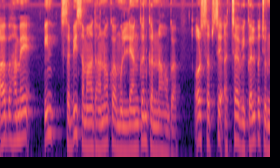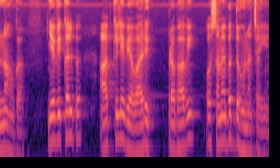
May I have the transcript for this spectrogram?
अब हमें इन सभी समाधानों का मूल्यांकन करना होगा और सबसे अच्छा विकल्प चुनना होगा। यह विकल्प आपके लिए व्यवहारिक, प्रभावी और समयबद्ध होना चाहिए।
